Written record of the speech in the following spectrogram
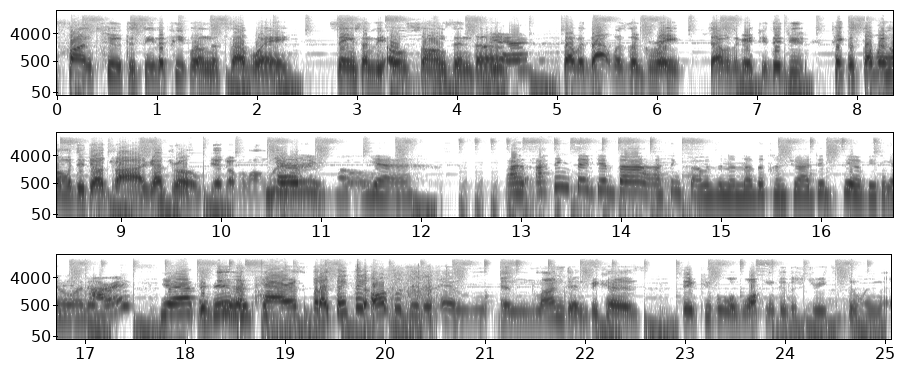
fun too to see the people in the subway sing some of the old songs in the yeah. Subway. That was a great. That was a great. treat. Did you take the subway home or did y'all drive? Y'all drove. Y'all drove a long way. Yeah, way. we- yeah. I, I think they did that. I think that was in another country. I did see a video Was on it it. Paris? Yeah, I They did it it in. Paris, but I think they also did it in in London because they people were walking through the streets doing it,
